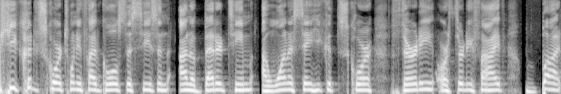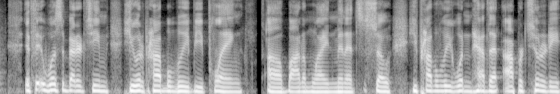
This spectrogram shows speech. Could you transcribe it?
he could score 25 goals this season on a better team. I want to say he could score 30 or 35, but if it was a better team, he would probably be playing uh, bottom line minutes. So he probably wouldn't have that opportunity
